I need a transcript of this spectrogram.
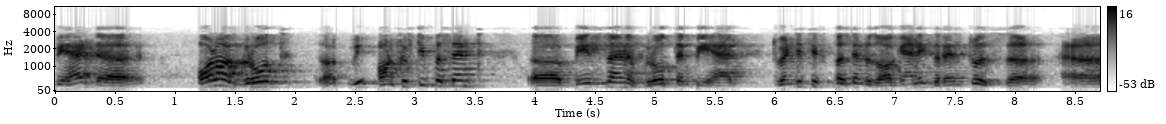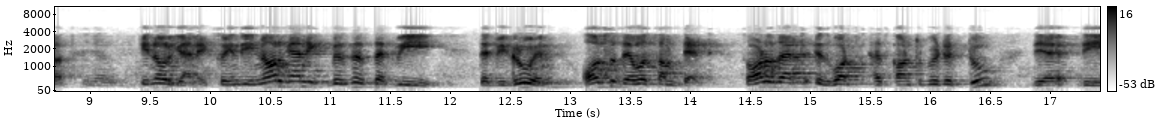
we had uh, all our growth, uh, we, on 50% uh, baseline of growth that we had, 26% was organic, the rest was uh, uh, inorganic. So in the inorganic business that we that we grew in, also there was some debt. So all of that is what has contributed to the the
